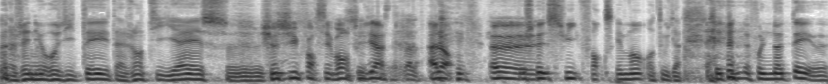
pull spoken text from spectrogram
ta générosité, ta gentillesse. euh, Je suis forcément enthousiaste. Voilà. Alors, euh, Je suis forcément enthousiaste. Il faut le noter euh,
